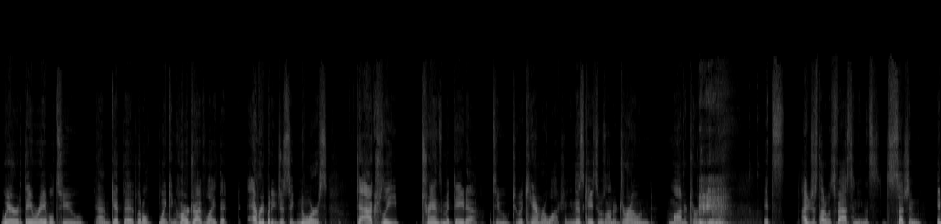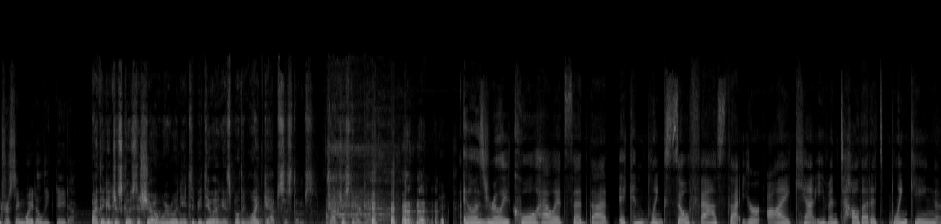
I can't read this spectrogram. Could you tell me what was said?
where they were able to um, get that little blinking hard drive light that everybody just ignores to actually transmit data to to a camera watching. In this case, it was on a drone monitoring data. It's I just thought it was fascinating. It's, it's such an interesting way to leak data. I think it just goes to show what we really need to be doing is building light gap systems, not just air gap. It was really cool how it said that it can blink so fast that your eye can't even tell that it's blinking.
